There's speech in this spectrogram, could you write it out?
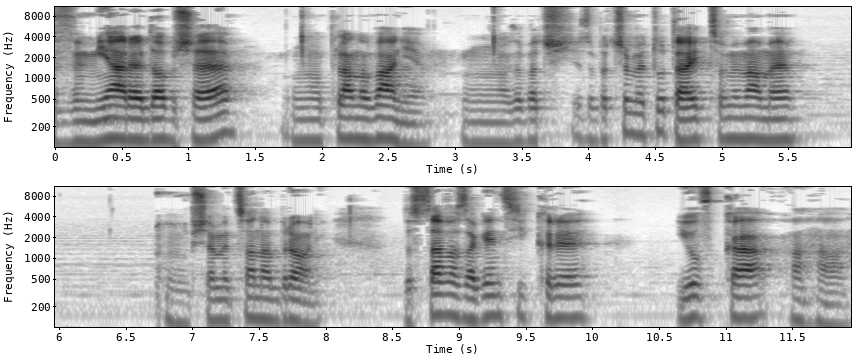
w miarę dobrze planowanie. Mm, Zobacz, zobaczymy tutaj, co my mamy. Mm, Przemycona broń. Dostawa z agencji kryjówka. Aha,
